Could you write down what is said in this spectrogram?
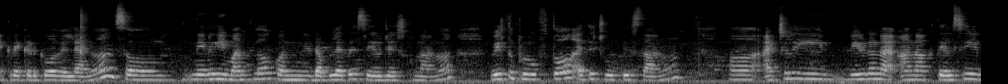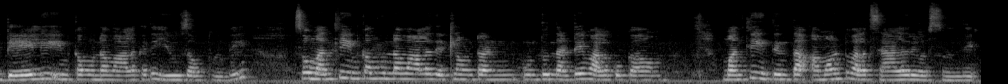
ఎక్కడెక్కడికో వెళ్ళాను. సో నేను ఈ మంత్లో కొన్ని డబ్బులు అయితే సేవ్ చేసుకున్నాను. విత్ ప్రూఫ్తో అయితే చూపిస్తాను. యాక్చువల్లీ ఈ వీడియో నా- నాకు తెలిసి డైలీ ఇన్కమ్ ఉన్న వాళ్ళకైతే యూజ్ అవుతుంది. సో మంత్లీ ఇన్కమ్ ఉన్న వాళ్ళది ఎట్లా ఉంటా ఉంటుందంటే వాళ్ళకు ఒక మంత్లీ ఇంత ఇంత అమౌంట్ వాళ్ళకి శాలరీ వస్తుంది.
